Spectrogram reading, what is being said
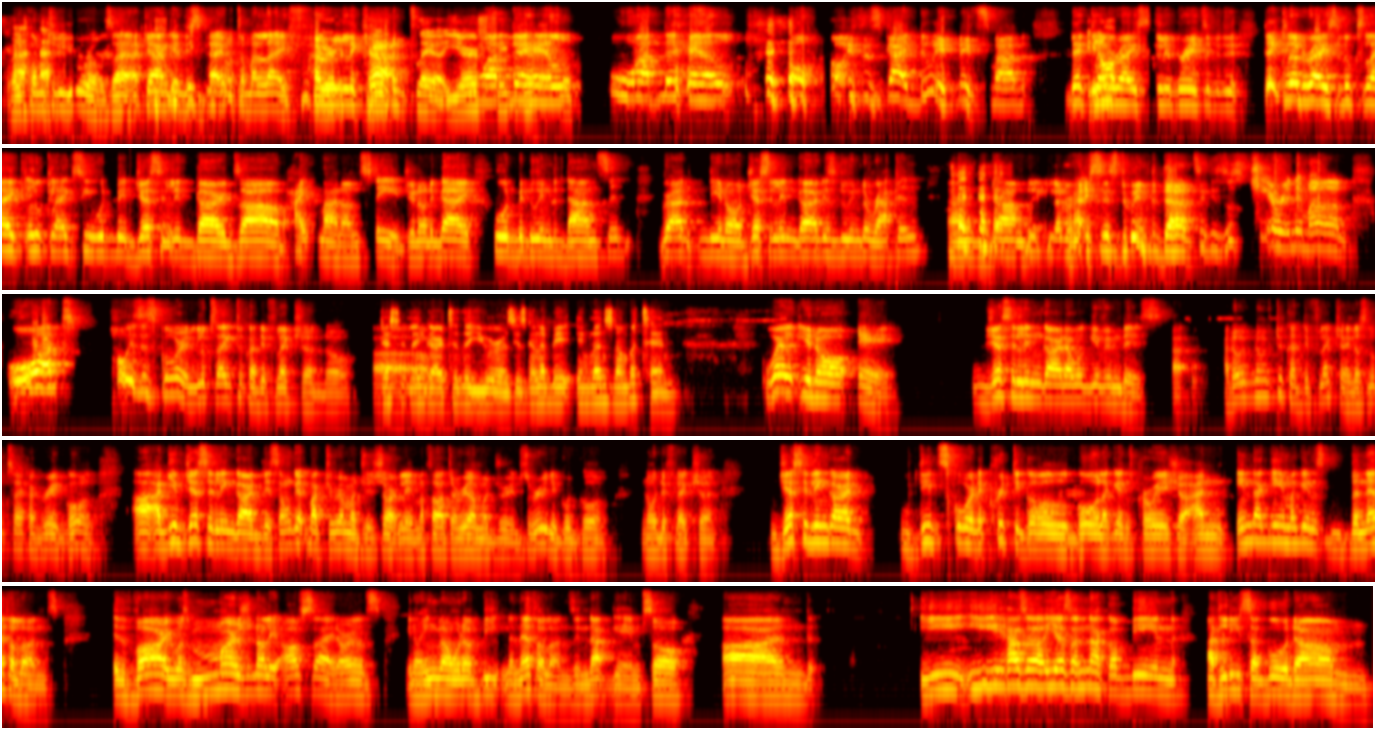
Welcome to the Euros. I, I, can't get this guy out of my life. I your really can't. Player, your what the hell? What the hell? oh, how is this guy doing this, man? Declan you know, Rice celebrated. Declan Rice looks like look like he would be Jesse Lingard's uh, hype man on stage. You know, the guy who would be doing the dancing. Grad, you know, Jesse Lingard is doing the rapping. And um, Declan Rice is doing the dancing. He's just cheering him on. What? How is he scoring? Looks like he took a deflection though. Jesse uh, Lingard to the Euros. He's gonna be England's number 10. Well, you know, hey, Jesse Lingard, I will give him this. Uh, I don't even know if he took a deflection. It just looks like a great goal. Uh, I give Jesse Lingard this. I'll get back to Real Madrid shortly. My thought on Real Madrid. It's a really good goal. No deflection. Jesse Lingard did score the critical goal against Croatia. And in that game against the Netherlands, VAR was marginally offside, or else you know England would have beaten the Netherlands in that game. So and he he has a he has a knack of being at least a good um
